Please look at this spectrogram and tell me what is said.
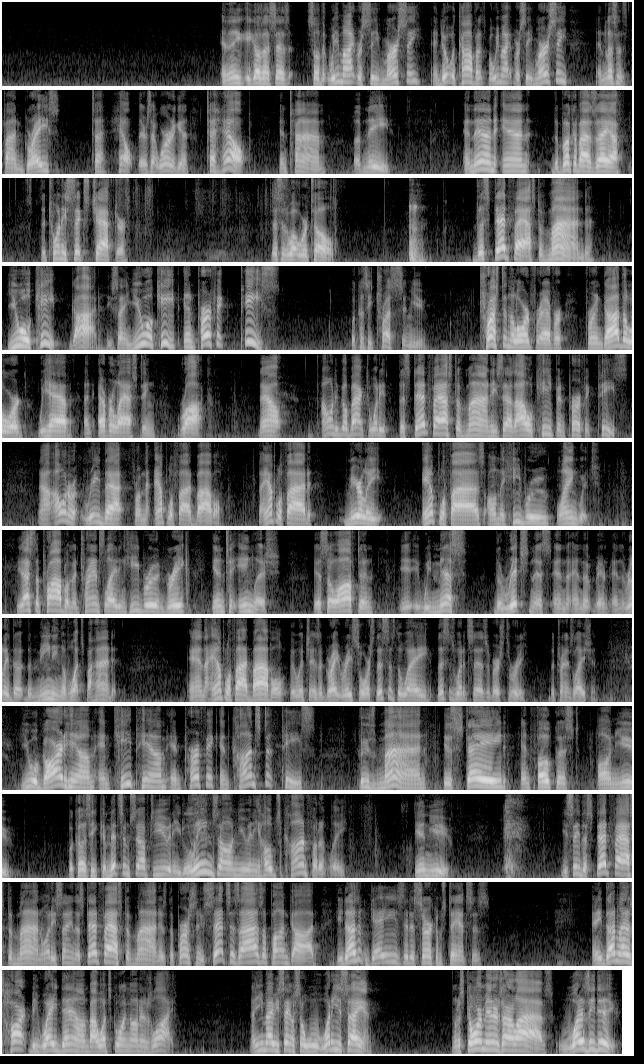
And then he goes on and says, so that we might receive mercy and do it with confidence, but we might receive mercy and listen, find grace to help. There's that word again to help in time of need. And then in the book of Isaiah, the 26th chapter, this is what we're told The steadfast of mind you will keep, God, He's saying, you will keep in perfect peace because He trusts in you. Trust in the Lord forever, for in God the Lord we have an everlasting rock. Now, I want to go back to what he, the steadfast of mind, he says, I will keep in perfect peace. Now, I want to read that from the Amplified Bible. The Amplified merely amplifies on the Hebrew language. That's the problem in translating Hebrew and Greek into English, is so often it, we miss the richness and, the, and, the, and, really the, the meaning of what's behind it. And the Amplified Bible, which is a great resource, this is the way, this is what it says in verse 3, the translation. You will guard him and keep him in perfect and constant peace, whose mind is stayed and focused on you. Because he commits himself to you and he leans on you and he hopes confidently in you. You see, the steadfast of mind, what he's saying, the steadfast of mind is the person who sets his eyes upon God. He doesn't gaze at his circumstances, and he doesn't let his heart be weighed down by what's going on in his life. Now, you may be saying, so what are you saying? When a storm enters our lives, what does he do?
